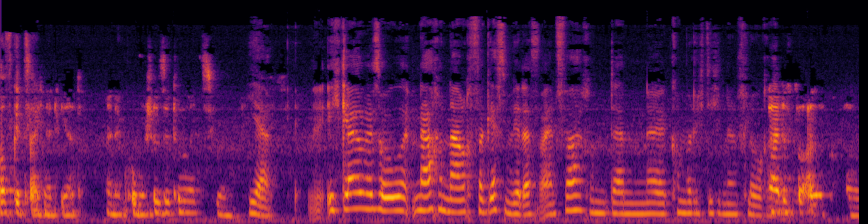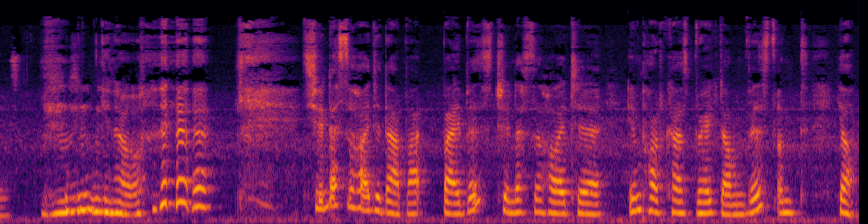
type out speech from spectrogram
aufgezeichnet wird. Eine komische Situation. Ja, ich glaube, so nach und nach vergessen wir das einfach und dann äh, kommen wir richtig in den Flow rein. Schneidest du alles raus. Mhm, genau. Schön, dass du heute dabei bist. Schön, dass du heute im Podcast Breakdown bist und ja,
